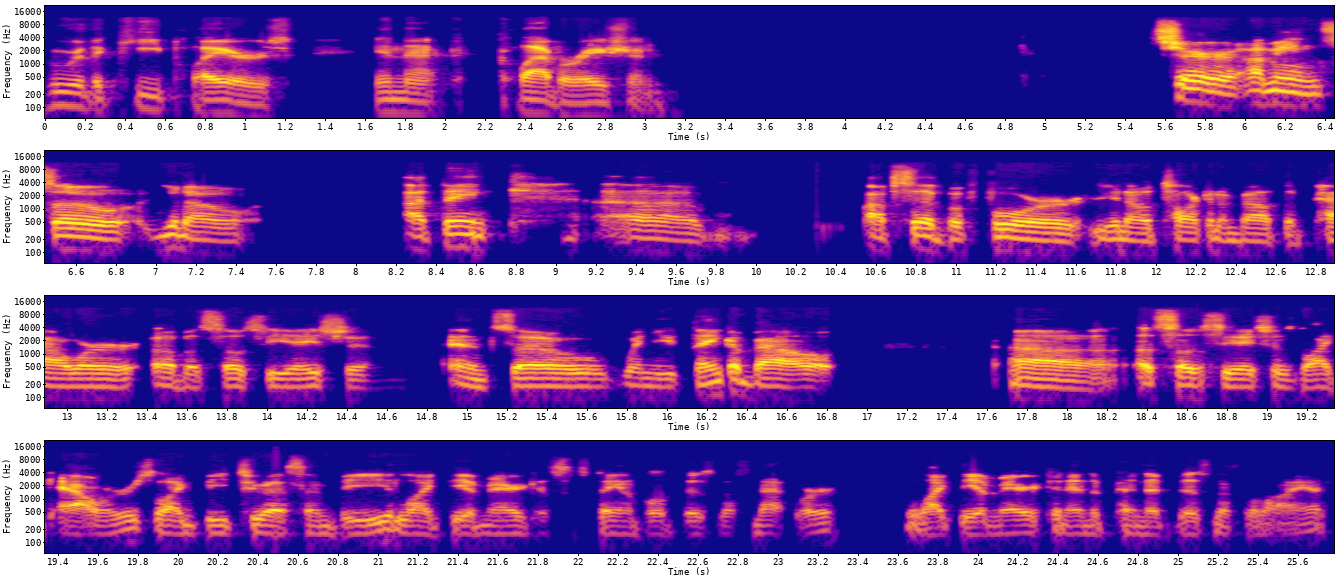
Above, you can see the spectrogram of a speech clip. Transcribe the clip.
who are the key players in that collaboration? Sure. I mean, so you know, I think uh, I've said before, you know, talking about the power of association, and so when you think about uh, associations like ours, like B2SMB, like the American Sustainable Business Network, like the American Independent Business Alliance.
